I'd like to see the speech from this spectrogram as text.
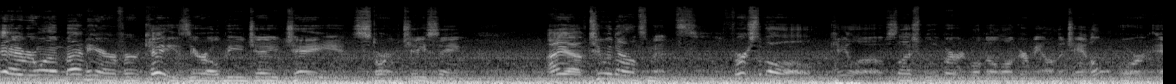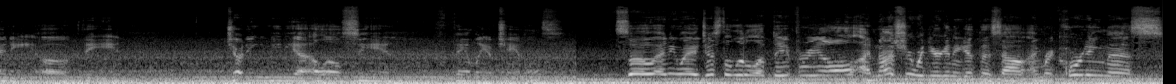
Hey everyone, Ben here for K0BJJ Storm Chasing. I have two announcements. First of all, Kayla slash Bluebird will no longer be on the channel or any of the Jutting Media LLC family of channels. So anyway, just a little update for y'all. I'm not sure when you're going to get this out. I'm recording this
